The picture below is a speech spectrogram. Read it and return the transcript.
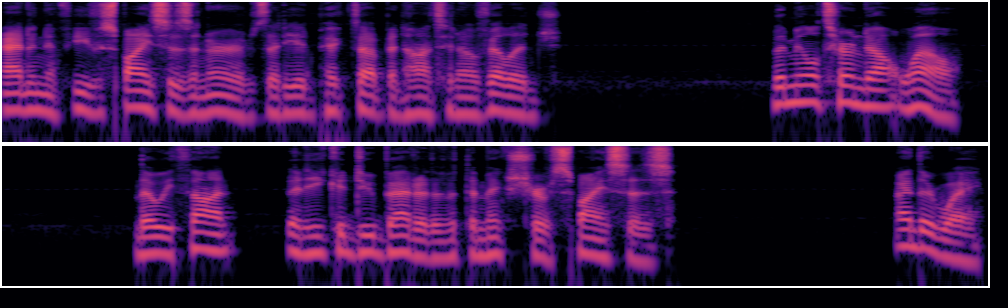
adding a few spices and herbs that he had picked up in Hateno village. The meal turned out well, though he thought that he could do better with the mixture of spices. Either way,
